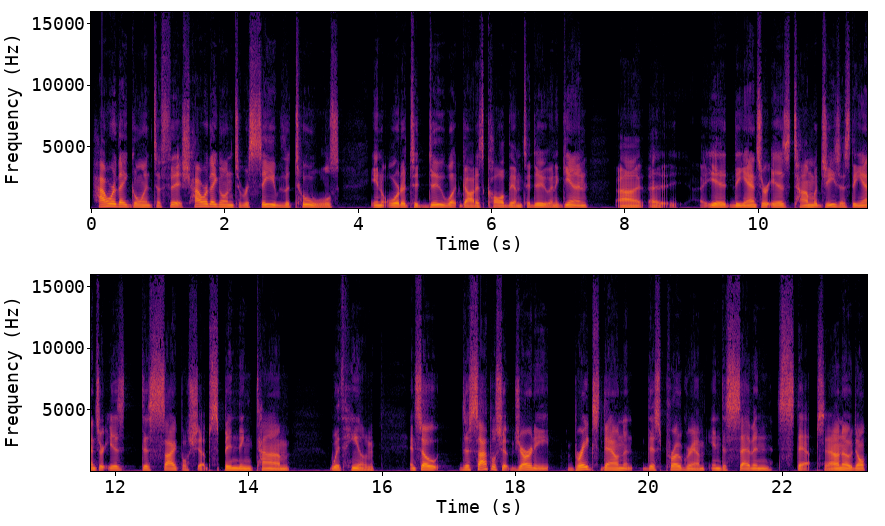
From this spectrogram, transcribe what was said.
how are they going to fish? How are they going to receive the tools in order to do what God has called them to do? And again, uh, uh, it, the answer is time with Jesus. The answer is discipleship, spending time with Him. And so discipleship journey breaks down this program into seven steps. And I know don't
